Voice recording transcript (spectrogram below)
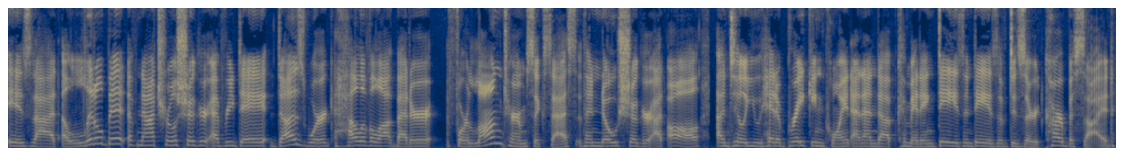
is that a little bit of natural sugar every day does work a hell of a lot better for long term success than no sugar at all until you hit a breaking point and end up committing days and days of dessert carbicide.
